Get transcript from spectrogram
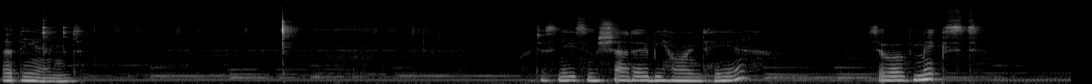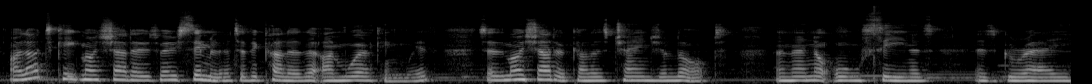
at the end. I just need some shadow behind here. So I've mixed, I like to keep my shadows very similar to the colour that I'm working with. So my shadow colours change a lot and they're not all seen as, as grey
